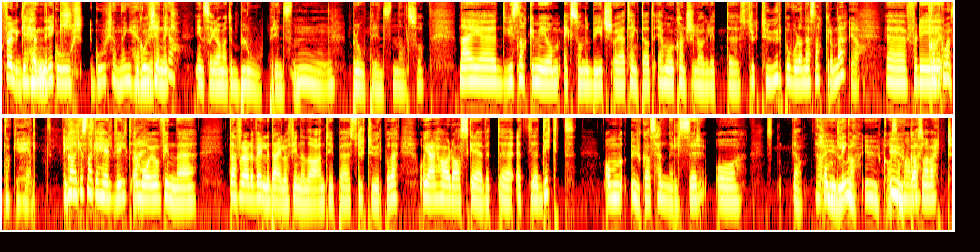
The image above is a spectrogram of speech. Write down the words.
Ifølge Henrik. God, god kjenning. Henrik, God kjenning. ja. Instagram heter Blodprinsen. Mm. Blodprinsen, altså. Nei, eh, vi snakker mye om Ex on the Beach, og jeg tenkte at jeg må kanskje lage litt eh, struktur på hvordan jeg snakker om det. Ja. Eh, fordi Kan ikke bare snakke helt vilt? jeg kan ikke snakke helt vilt. Jeg må jo finne Derfor er det veldig deilig å finne da en type struktur på det. Og jeg har da skrevet et dikt om ukas hendelser og ja, ja, handling. Uka, uka, som Uka har som har vært.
